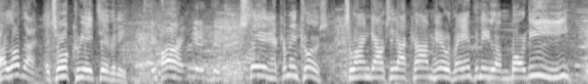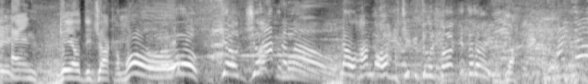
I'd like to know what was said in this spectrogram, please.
I love that. It's all creativity. It's all all right. creativity. Stay in here. Come in close. SalonGalaxy.com here with Anthony Lombardi and Gayle DiGiacomo. Oh, yo, Giacomo. Giacomo. No, I'm. Oh, you're drinking too much vodka tonight? I know.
